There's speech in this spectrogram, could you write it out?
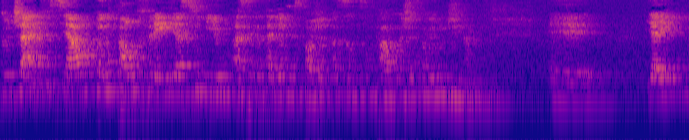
do Diário Oficial quando Paulo Freire assumiu a Secretaria Municipal de Educação de São Paulo na gestão erundina. É, e aí,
